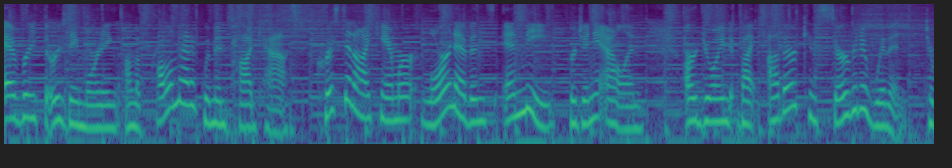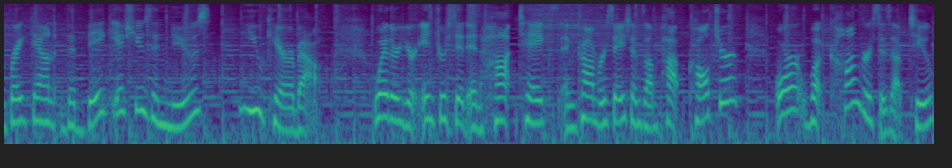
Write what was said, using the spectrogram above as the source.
Every Thursday morning on the Problematic Women podcast, Kristen Eichamer, Lauren Evans, and me, Virginia Allen, are joined by other conservative women to break down the big issues and news you care about. Whether you're interested in hot takes and conversations on pop culture or what Congress is up to,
